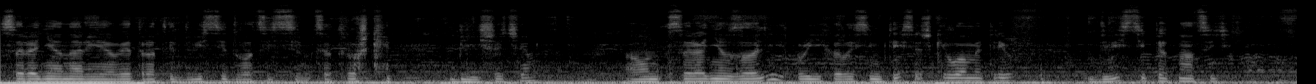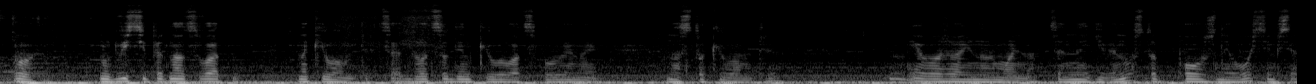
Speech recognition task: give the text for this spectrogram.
середня енергія витрати 227. Це трошки більше, ніж. А он середня взагалі проїхали 7 тисяч кілометрів, 215, о, ну 215 Вт на кілометр. Це 21 кВт з половиною на 100 кілометрів. Ну, я вважаю нормально. Це не 90 повз, не 80.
